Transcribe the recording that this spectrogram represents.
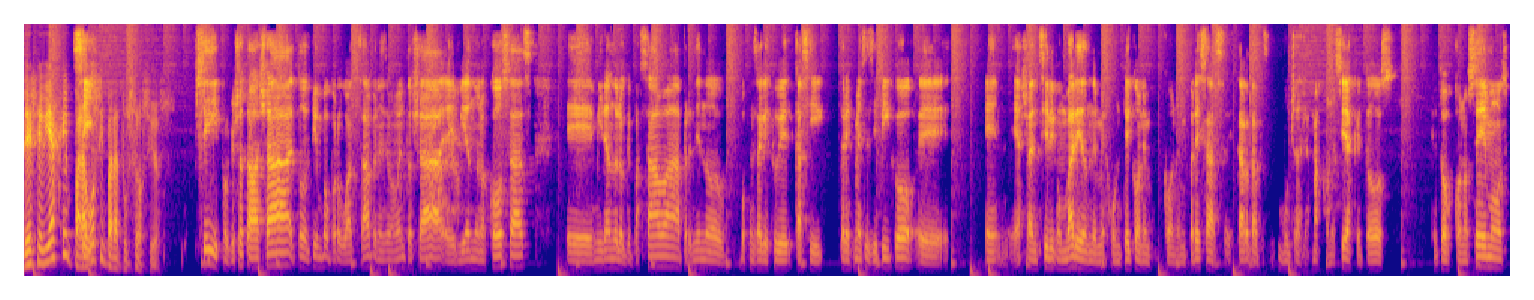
ese viaje para vos y para tus socios. Sí, porque yo estaba ya todo el tiempo por WhatsApp en ese momento ya eh, enviándonos cosas, eh, mirando lo que pasaba, aprendiendo. Vos pensás que estuve casi tres meses y pico eh, allá en Silicon Valley, donde me junté con, em, con, empresas, startups, muchas de las más conocidas que todos, que todos conocemos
